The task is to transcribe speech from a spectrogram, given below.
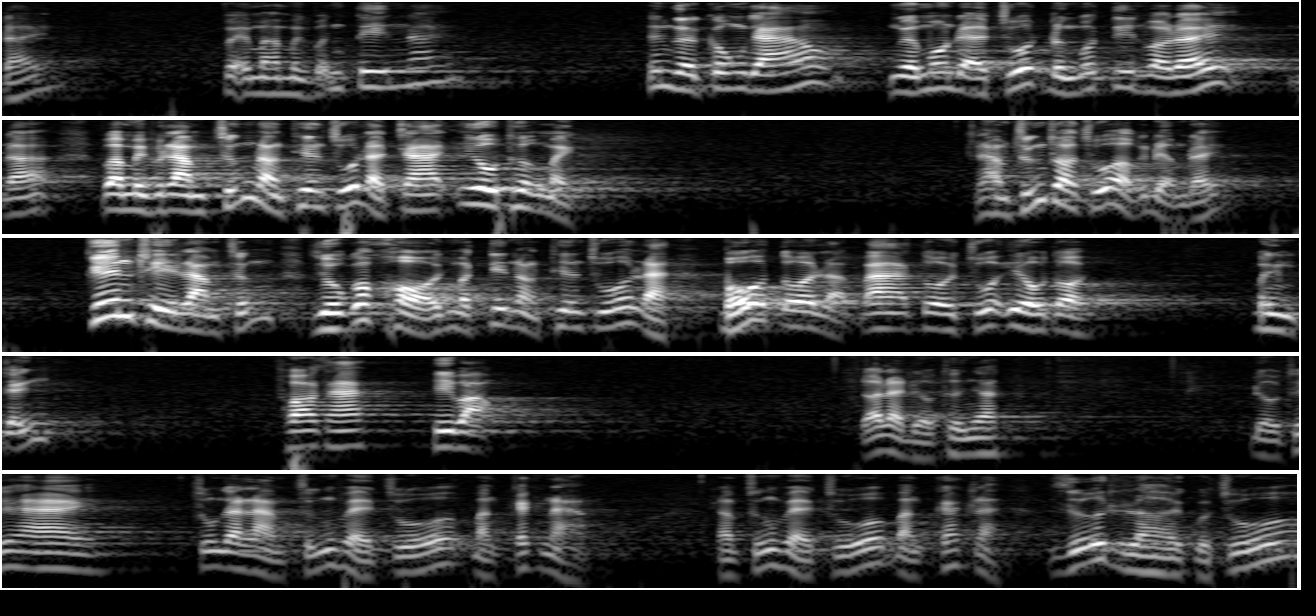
đấy vậy mà mình vẫn tin đấy nên người công giáo, người môn đệ chúa đừng có tin vào đấy. Đó. Và mình phải làm chứng rằng thiên chúa là cha yêu thương mình. Làm chứng cho chúa ở cái điểm đấy. Kiên trì làm chứng, dù có khổ nhưng mà tin rằng thiên chúa là bố tôi, là ba tôi, chúa yêu tôi. Bình tĩnh phó thác, hy vọng. Đó là điều thứ nhất. Điều thứ hai, chúng ta làm chứng về chúa bằng cách nào? Làm chứng về chúa bằng cách là giữ lời của chúa.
